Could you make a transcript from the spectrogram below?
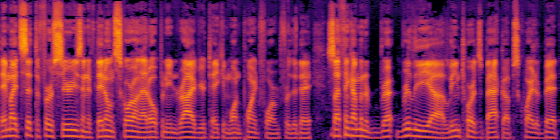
they might sit the first series, and if they don't score on that opening drive, you're taking one point for them for the day. So I think I'm going to re- really uh, lean towards backups quite a bit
